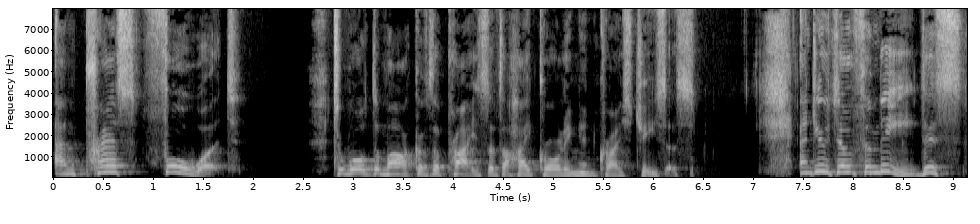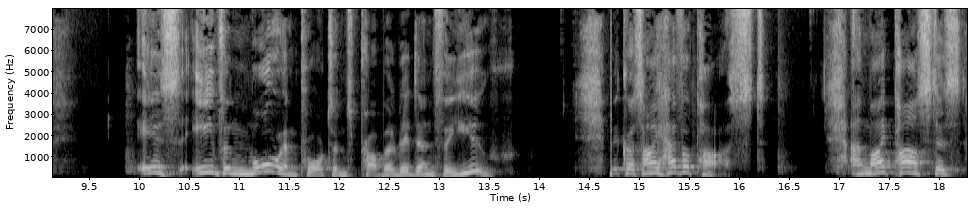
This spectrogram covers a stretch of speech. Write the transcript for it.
and press forward toward the mark of the prize of the high calling in Christ Jesus. And you know, for me, this is even more important probably than for you because I have a past. And my past is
